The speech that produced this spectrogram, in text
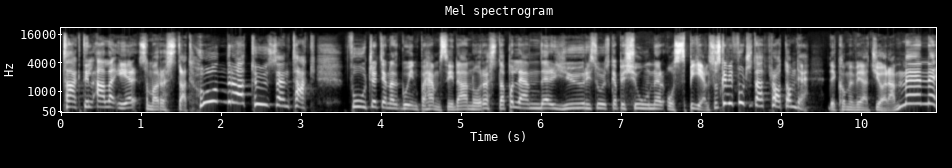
Tack till alla er som har röstat. Hundratusen tack! Fortsätt gärna att gå in på hemsidan och rösta på länder, djur, historiska personer och spel så ska vi fortsätta att prata om det. Det kommer vi att göra. Men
